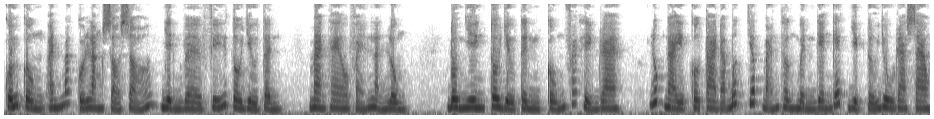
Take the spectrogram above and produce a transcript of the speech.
Cuối cùng ánh mắt của Lăng sợ sở nhìn về phía Tô Diệu Tình, mang theo vẻ lạnh lùng. Đương nhiên Tô Diệu Tình cũng phát hiện ra, lúc này cô ta đã bất chấp bản thân mình ghen ghét Diệp Tử Du ra sao.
